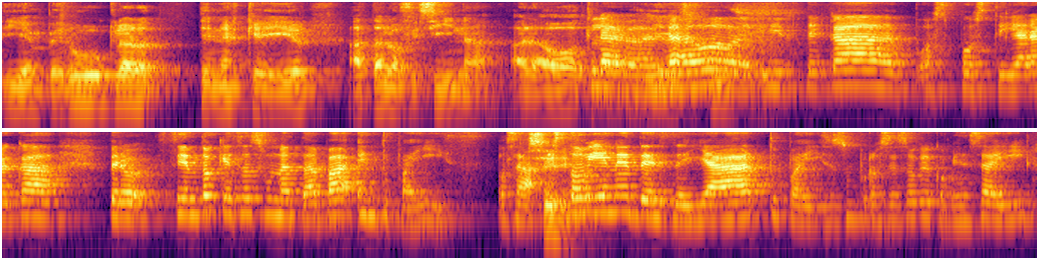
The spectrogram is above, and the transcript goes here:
Y en Perú, claro, tienes que ir a tal oficina, a la otra. Claro, al lado, irte acá, pos- postillar acá, pero siento que esa es una etapa en tu país. O sea, Sí. esto viene desde ya tu país, es un proceso que comienza ahí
